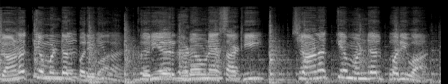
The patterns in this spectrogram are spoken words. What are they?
चाणक्य मंडल परिवार, करिअर घडवण्यासाठी चाणक्य मंडल परिवार.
